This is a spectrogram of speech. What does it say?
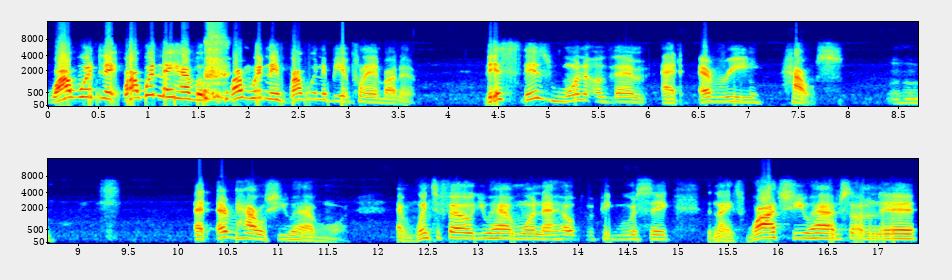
Why wouldn't they? Why wouldn't they have a? Why wouldn't they? Why wouldn't it be a plan by them? This there's one of them at every house. Mhm. At every house you have one. At Winterfell you have one that helped when people were sick. The Night's Watch you have some there.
